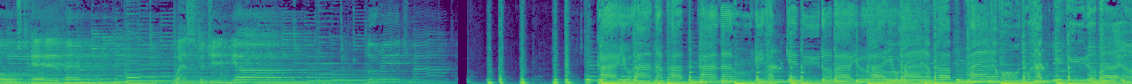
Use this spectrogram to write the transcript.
almost heaven, West Virginia, Blue Ridge Mountain. 가요 하나 팝 하나 우리 함께 들어봐요 가요 하나 팝 하나 모두 함께 들어봐요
